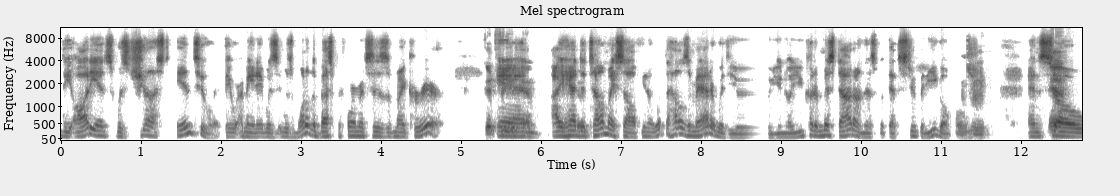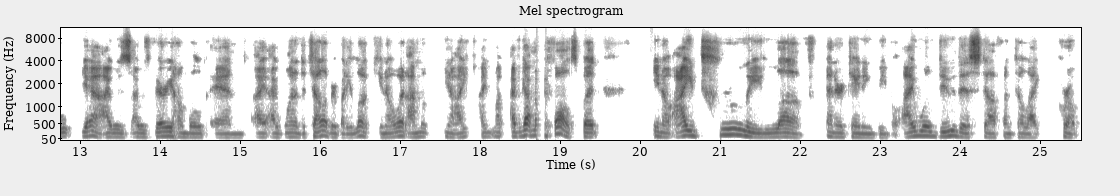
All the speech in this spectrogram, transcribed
the audience was just into it. They were, I mean, it was it was one of the best performances of my career. Good for and you, I had Good. to tell myself, you know, what the hell's the matter with you? You know, you could have missed out on this with that stupid ego bullshit. Mm-hmm. And so, yeah. yeah. I was, I was very humbled, and I, I wanted to tell everybody, look, you know what, I'm, you know, I, I, I've got my faults, but you know, I truly love entertaining people. I will do this stuff until I croak.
